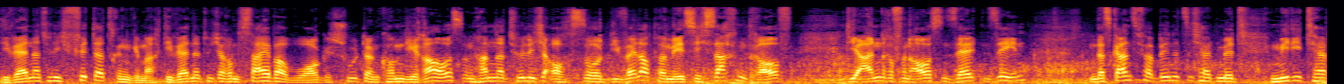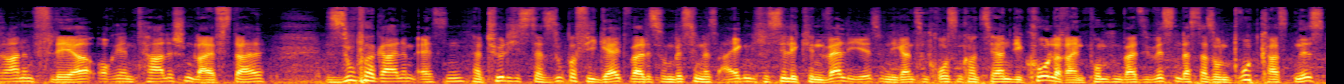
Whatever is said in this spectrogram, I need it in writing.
Die werden natürlich fit da drin gemacht. Die werden natürlich auch im Cyberwar geschult. Dann kommen die raus und haben natürlich auch so developermäßig Sachen drauf, die andere von außen selten sehen. Und das Ganze verbindet sich halt mit mediterranem Flair, orientalischem Lifestyle, supergeilem Essen. Natürlich ist da super viel Geld, weil das so ein bisschen das eigentliche Silicon Valley ist und die ganzen großen Konzerne die Kohle reinpumpen, weil sie wissen, dass da so ein Brutkasten ist.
